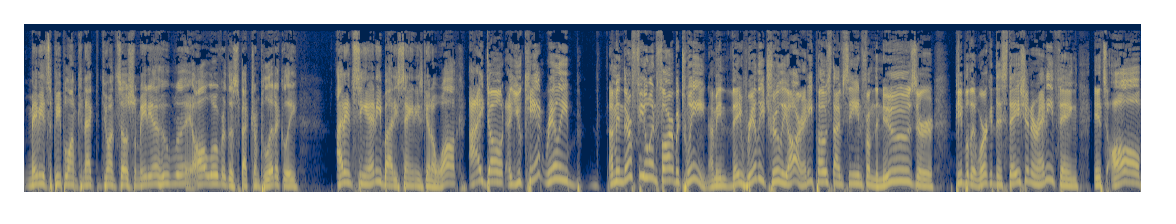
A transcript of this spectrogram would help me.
maybe it's the people I'm connected to on social media who uh, all over the spectrum politically. I didn't see anybody saying he's going to walk. I don't. You can't really. I mean, they're few and far between. I mean, they really truly are. Any post I've seen from the news or people that work at this station or anything, it's all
